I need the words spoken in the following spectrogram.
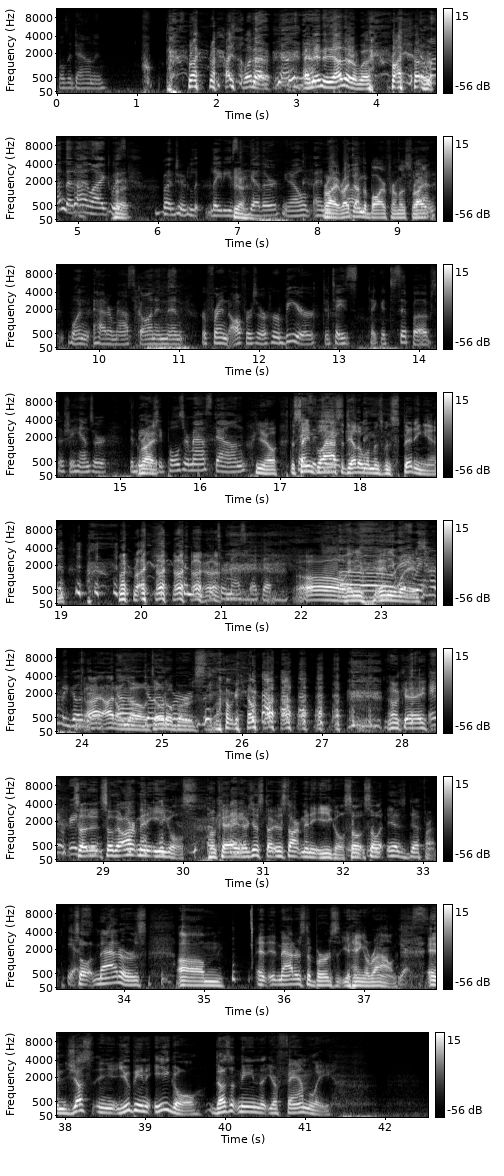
Pulls it down and right, right, whatever. No, no, And then the other one, right, the one that I liked was Right. Bunch of ladies Yeah. together, you know, and right, right down um, the bar from us, right? one had her mask on, and then her friend offers her her beer to taste, take a sip of. So she hands her the beer. Right. She pulls her mask down, You know, the same glass that the other woman's been spitting in. right. and then puts her mask back up. Oh, any, Oh, anyways. anyway, how do we go there? I, I don't Um, know. dodo Dodo, birds. okay. Hey, so, th- so there aren't many eagles. Okay. Okay. There just there just aren't many eagles. So so it is different. Yes. So it matters. Um, it, it matters the birds that you hang around. Yes. And just and you being an eagle doesn't mean that your family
